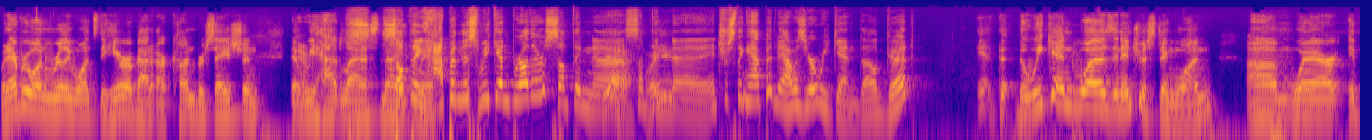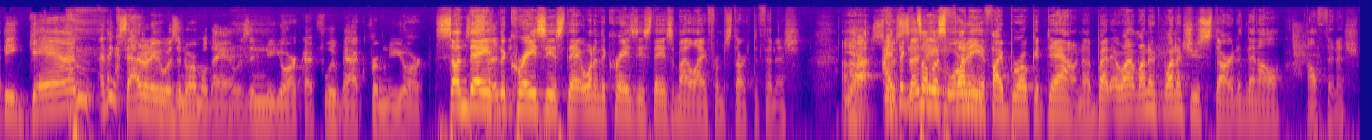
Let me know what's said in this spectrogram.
what everyone really wants to hear about our conversation that we had last night. Something with- happened this weekend, brothers. Something, uh, Yeah, something what uh, interesting happened. How was your weekend? All good. Yeah, the, the weekend was an interesting one um, where it began. I think Saturday was a normal day. I was in New York. I flew back from New York. Sunday, Sunday- the craziest day, one of the craziest days of my life from start to finish. Uh, Yeah, so I think it's Sunday almost funny if I broke it down. uh, But why, why, don't, why don't you start and then I'll I'll finish.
